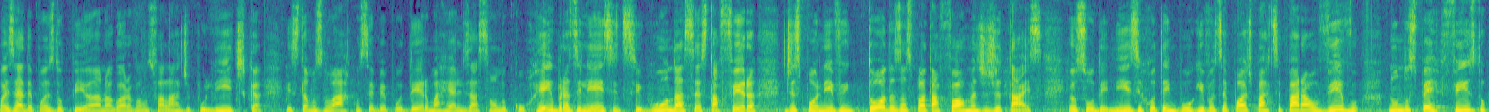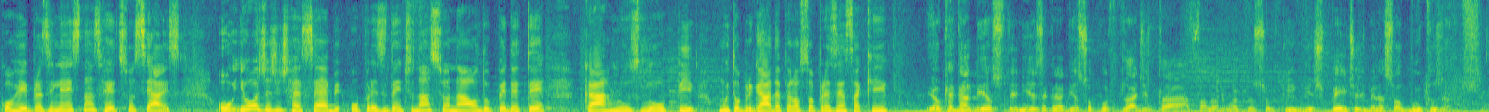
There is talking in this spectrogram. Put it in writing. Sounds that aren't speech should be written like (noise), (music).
Pois é, depois do piano, agora vamos falar de política. Estamos no ar com o CB Poder, uma realização do Correio Brasiliense de segunda a sexta-feira, disponível em todas as plataformas digitais. Eu sou Denise Rotenburg e você pode participar ao vivo num dos perfis do Correio Brasiliense nas redes sociais. E hoje a gente recebe o presidente nacional do PDT, Carlos Lupe. Muito obrigada pela sua presença aqui. Eu que agradeço, Denise, agradeço a oportunidade de estar falando com uma pessoa que tem respeito e admiração há muitos anos.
